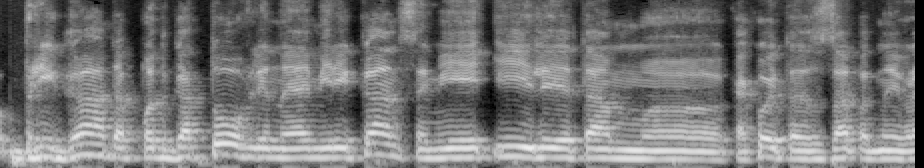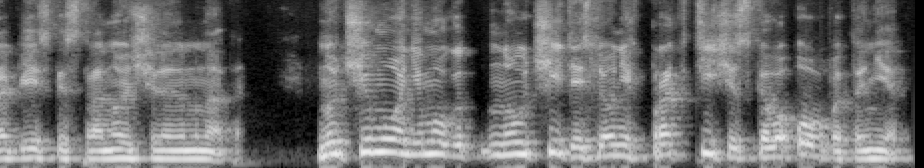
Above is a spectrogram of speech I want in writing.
бригада, подготовленная американцами или там э, какой-то западноевропейской страной членом НАТО. Ну, чему они могут научить, если у них практического опыта нет?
